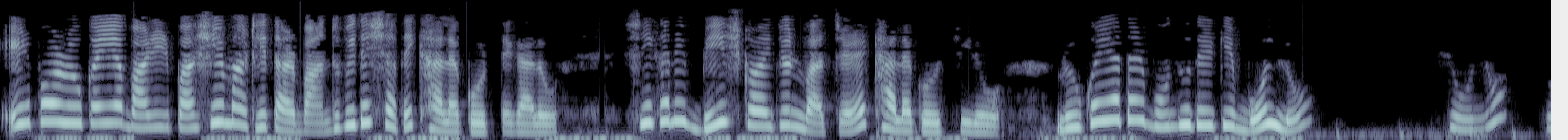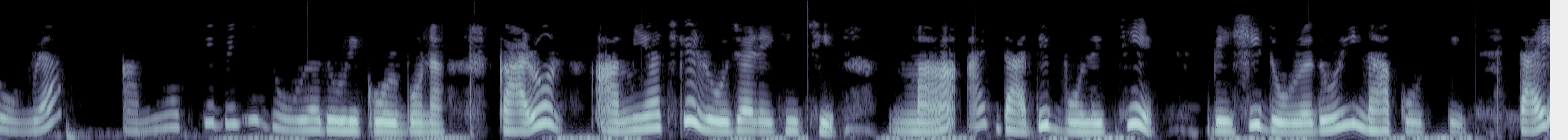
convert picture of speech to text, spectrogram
এরপর রুকাইয়া বাড়ির পাশের মাঠে তার বান্ধবীদের সাথে খেলা করতে গেল। সেখানে বেশ কয়েকজন বাচ্চারা খেলা করছিল। রুকাইয়া তার বন্ধুদেরকে বলল, শোনো, তোমরা আমি আজকে বেশি দৌড়াদৌড়ি করব না। কারণ আমি আজকে রোজা রেখেছি। মা আর দাদি বলেছে বেশি দৌড়াদৌড়ি না করতে। তাই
